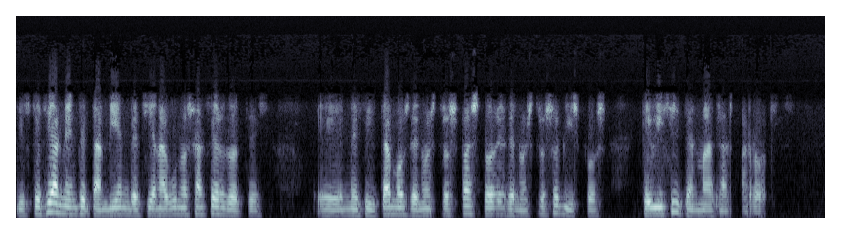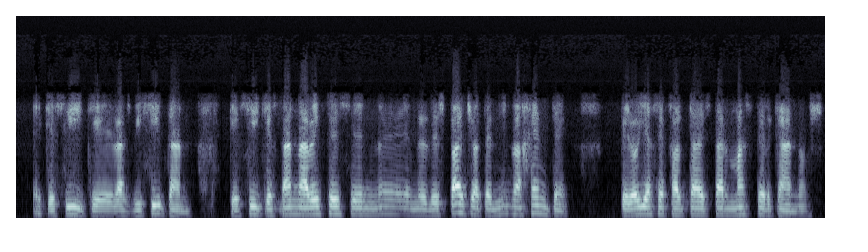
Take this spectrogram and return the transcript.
Y especialmente también decían algunos sacerdotes, eh, necesitamos de nuestros pastores, de nuestros obispos, que visiten más las parroquias, que sí, que las visitan, que sí, que están a veces en el despacho atendiendo a gente, pero hoy hace falta estar más cercanos,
